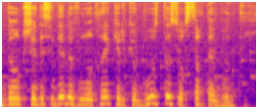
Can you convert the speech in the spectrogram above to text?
donc j'ai décidé de vous montrer quelques boosts sur certains bounties.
